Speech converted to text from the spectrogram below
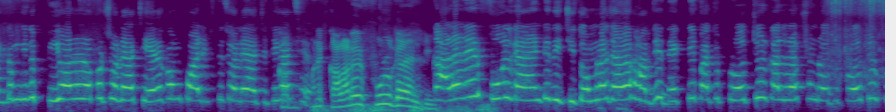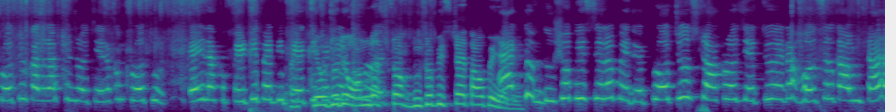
একদম কিন্তু পিওরের ওপর চলে যাচ্ছে এরকম কোয়ালিটিতে চলে যাচ্ছে ঠিক আছে? মানে কালারের ফুল গ্যারান্টি কালারের ফুল গ্যারান্টি দিচ্ছি। তোমরা যারা ভাবছ দেখতেই পাচ্ছ প্রচুর কালার অপশন রয়েছে প্রচুর প্রচুর কালার অপশন রয়েছে এরকম প্রচুর। এই দেখো পেটি পেটি পেটি মানে কেউ যদি অন স্টক দুশো পিস চায় তাও পেয়ে যাবে। একদম দুশো পিস ছিল পেয়ে যাবে। প্রচুর স্টক রয়েছে যেহেতু এটা হোলসেল কাউন্টার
